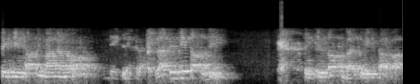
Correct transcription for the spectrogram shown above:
sing kita di pangan? Lah sing kita ndi? Sing kita batu kita, Pak.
